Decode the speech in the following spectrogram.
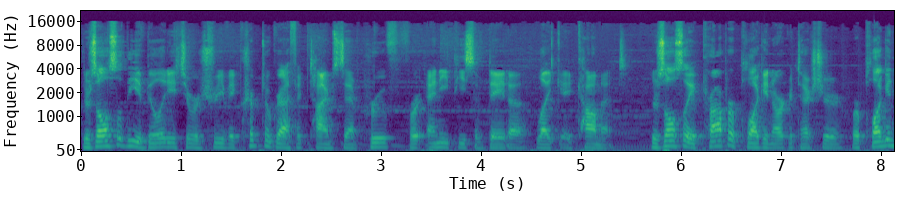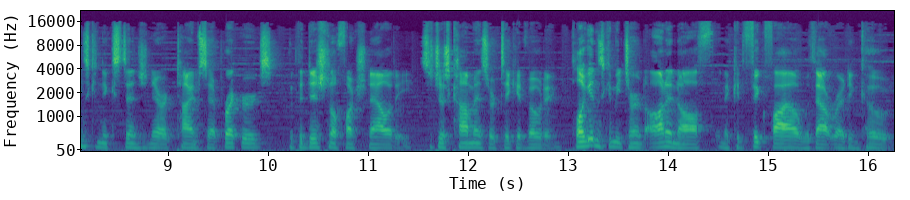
There's also the ability to retrieve a cryptographic timestamp proof for any piece of data, like a comment. There's also a proper plugin architecture where plugins can extend generic timestamp records with additional functionality, such as comments or ticket voting. Plugins can be turned on and off in a config file without writing code.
